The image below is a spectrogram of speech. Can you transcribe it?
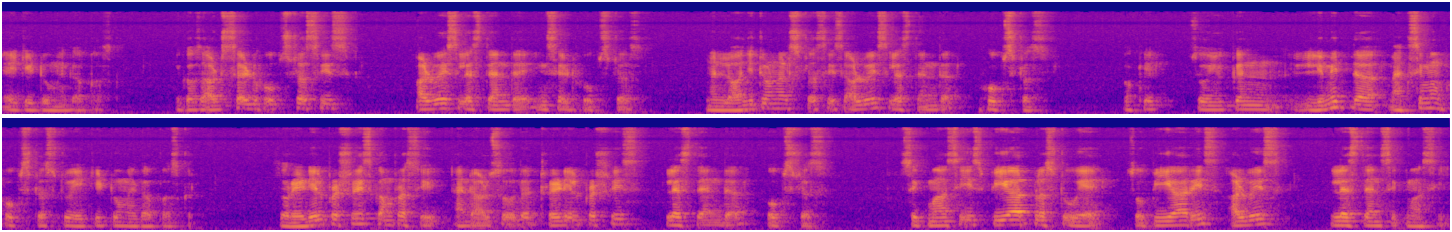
82 megapascal. Because outside hoop stress is always less than the inside hoop stress and longitudinal stress is always less than the hoop stress. Okay? So you can limit the maximum hoop stress to 82 megapascal. So radial pressure is compressive and also that radial pressure is less than the hoop stress sigma c is pr plus 2a so pr is always less than sigma c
